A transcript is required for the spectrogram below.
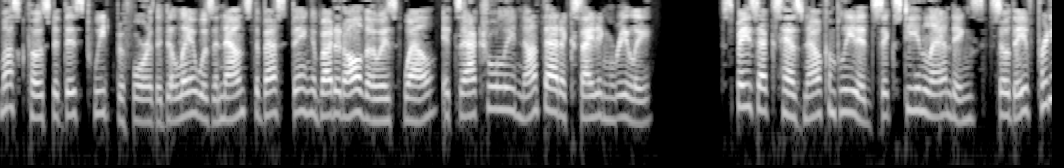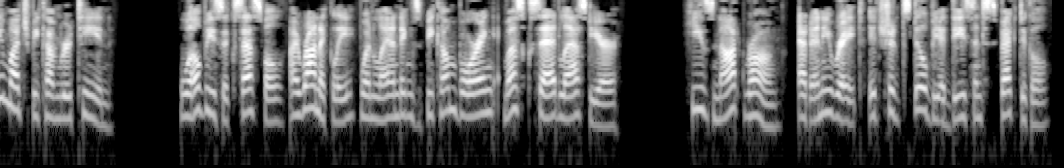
Musk posted this tweet before the delay was announced the best thing about it all though is, well, it's actually not that exciting really. SpaceX has now completed 16 landings, so they've pretty much become routine. We'll be successful, ironically, when landings become boring, Musk said last year. He's not wrong. At any rate, it should still be a decent spectacle.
